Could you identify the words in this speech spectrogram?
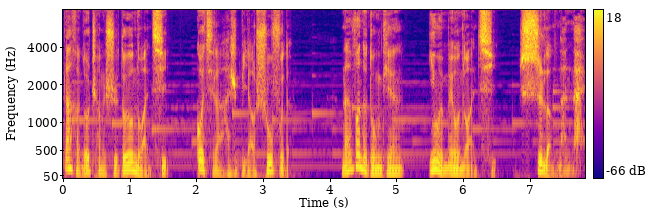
但很多城市都有暖气。过起来还是比较舒服的。南方的冬天，因为没有暖气，湿冷难耐，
